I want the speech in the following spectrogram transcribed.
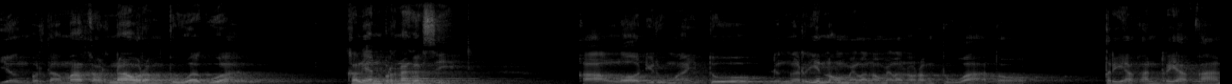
Yang pertama karena orang tua gua. Kalian pernah gak sih kalau di rumah itu dengerin omelan-omelan orang tua atau teriakan-teriakan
